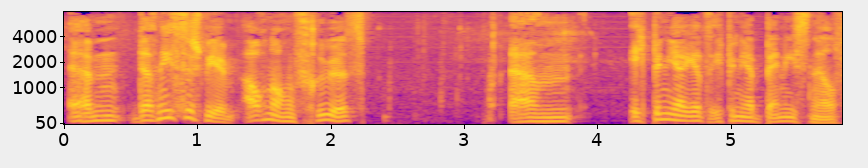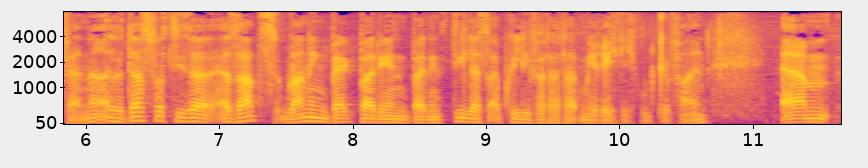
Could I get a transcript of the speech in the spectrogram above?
Ähm, das nächste Spiel, auch noch ein frühes. Ähm, ich bin ja jetzt, ich bin ja Benny Snell Fan. Ne? Also das, was dieser Ersatz Running Back bei den bei den Steelers abgeliefert hat, hat mir richtig gut gefallen. Ähm,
